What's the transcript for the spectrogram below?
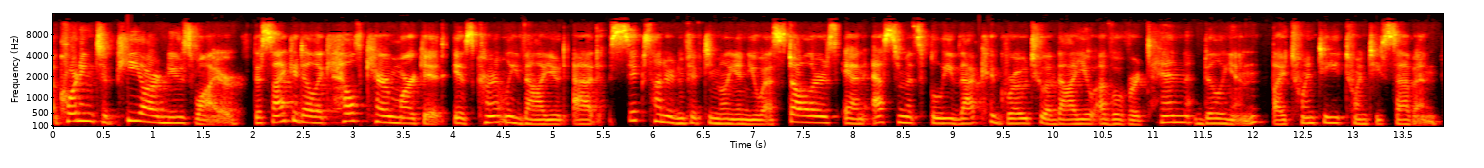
According to PR Newswire, the psychedelic healthcare market is currently valued at 650 million US dollars, and estimates believe that could grow to a value of over 10 billion by 2027.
